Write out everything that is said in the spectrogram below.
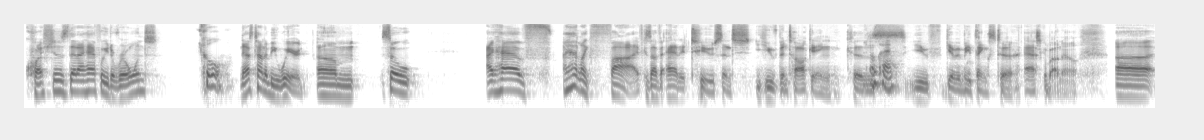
questions that I have for you, the real ones. Cool. Now it's time to be weird. Um, so I have I had like five because I've added two since you've been talking because Okay. you've given me things to ask about now. Uh,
